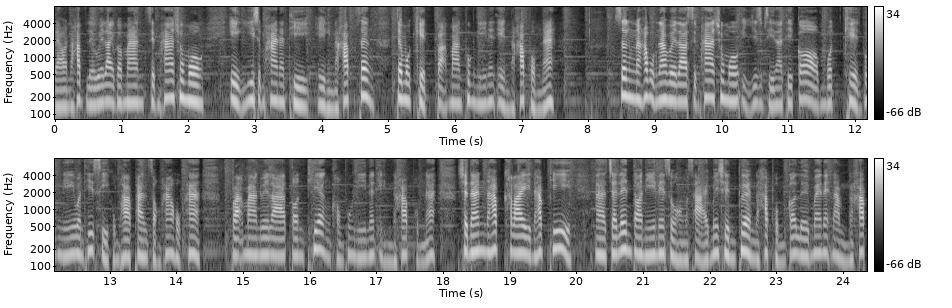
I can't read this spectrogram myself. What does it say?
แล้วนะครับเหลือเวลาประมาณ 15 ชั่วโมงอีก 25 นาทีเองนะครับ ซึ่งจะหมดเขตประมาณพรุ่งนี้นั่นเองนะครับผมนะ ซึ่งนะครับผมนะเวลา 15 ชั่วโมงอีก 24 นาทีก็หมดเขตพวกนี้วันที่ 4 กุมภาพันธ์ 2565 ประมาณเวลาตอนเที่ยงของพรุ่งนี้นั่นเองนะครับผมนะ ฉะนั้นนะครับใครนะครับที่อาจะเล่นตอนนี้ในส่วนของสายไม่เชิญเพื่อนนะครับ ผมก็เลยไม่แนะนำนะครับ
